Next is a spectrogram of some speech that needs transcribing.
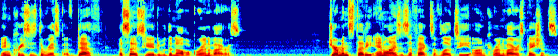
increases the risk of death associated with the novel coronavirus. German study analyzes effects of low T on coronavirus patients.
